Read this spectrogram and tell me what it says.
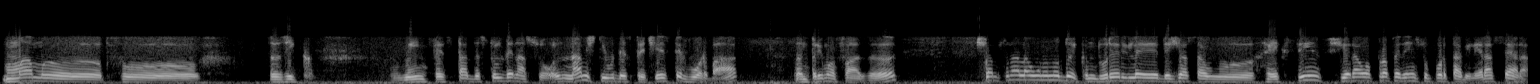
m-am, uh, uh, să zic, infestat destul de nasol, n-am știut despre ce este vorba în primă fază și am sunat la 112 când durerile deja s-au uh, extins și erau aproape de insuportabile. Era seara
